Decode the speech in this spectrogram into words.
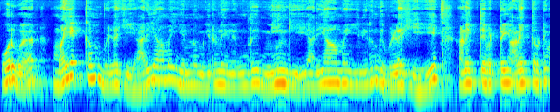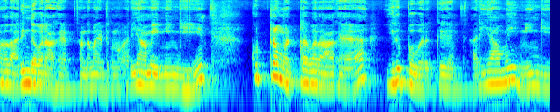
ஒருவர் மயக்கம் விலகி அறியாமை என்னும் இருளிலிருந்து நீங்கி அறியாமையிலிருந்து விலகி அனைத்தவற்றையும் அனைத்தவற்றையும் அதாவது அறிந்தவராக அந்த மாதிரி எடுத்துக்கணும். அறியாமை நீங்கி குற்றமற்றவராக இருப்பவருக்கு அறியாமை நீங்கி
